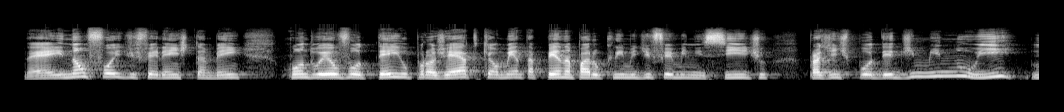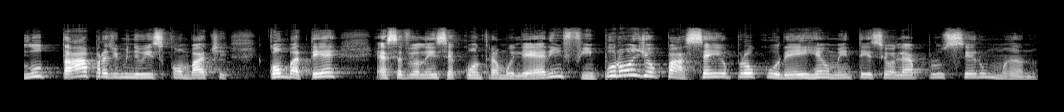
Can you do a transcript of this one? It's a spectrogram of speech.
Né? E não foi diferente também quando eu votei o projeto que aumenta a pena para o crime de feminicídio, para a gente poder diminuir, lutar para diminuir esse combate, combater essa violência contra a mulher. Enfim, por onde eu passei, eu procurei realmente ter esse olhar para o ser humano.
